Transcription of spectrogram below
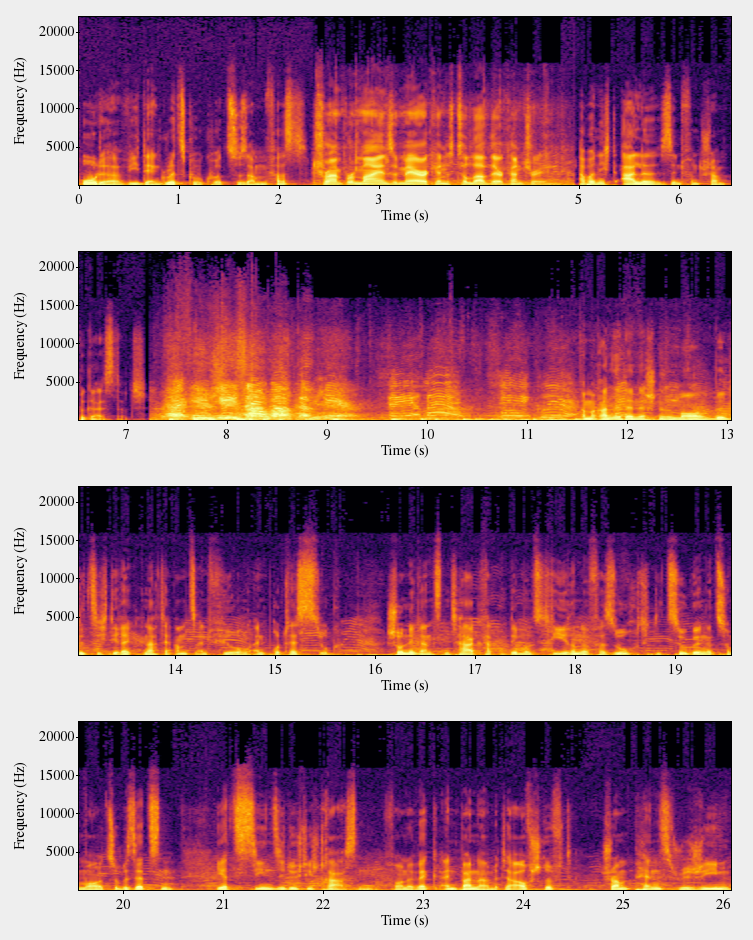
Oder wie Dan Gritzko kurz zusammenfasst. Trump reminds Americans to love their country. Aber nicht alle sind von Trump begeistert. Am Rande der National Mall bildet sich direkt nach der Amtseinführung ein Protestzug. Schon den ganzen Tag hatten Demonstrierende versucht, die Zugänge zur Mall zu besetzen. Jetzt ziehen sie durch die Straßen. Vorneweg ein Banner mit der Aufschrift Trump-Pence Regime,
